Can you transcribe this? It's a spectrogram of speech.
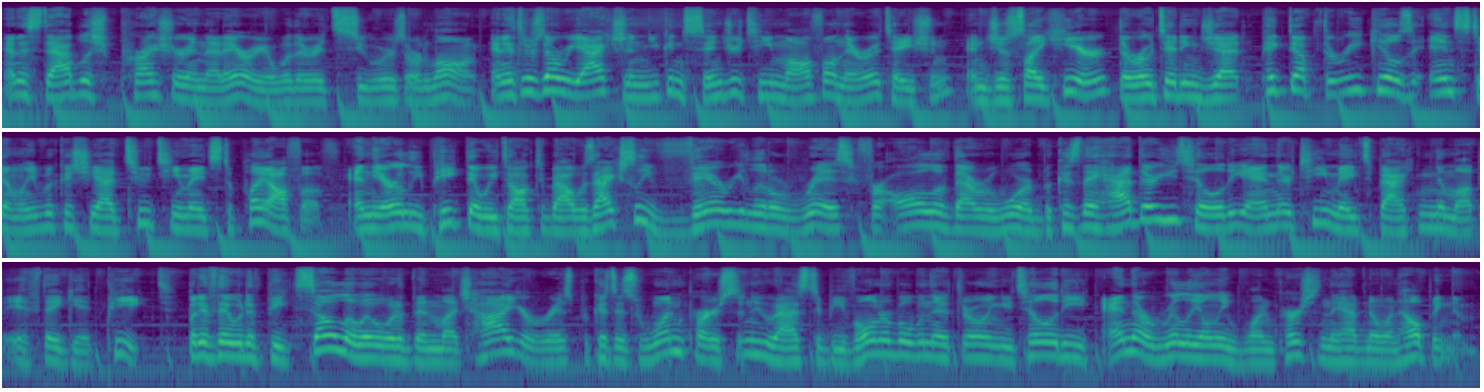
and establish pressure in that area, whether it's sewers or long. And if there's no reaction, you can send your team off on their rotation, and just like here, the rotating Jett picked up 3 kills instantly because she had 2 teammates to play off of. And the early peek that we talked about was actually very little risk for all of that reward because they had their utility and their teammates backing them up if they get peeked. But if they would have peeked solo, it would have been much higher risk because it's one person who has has to be vulnerable when they're throwing utility, and they're really only one person, they have no one helping them.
